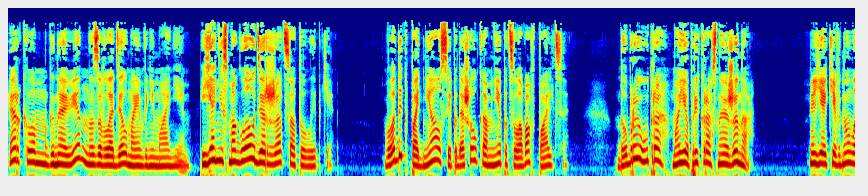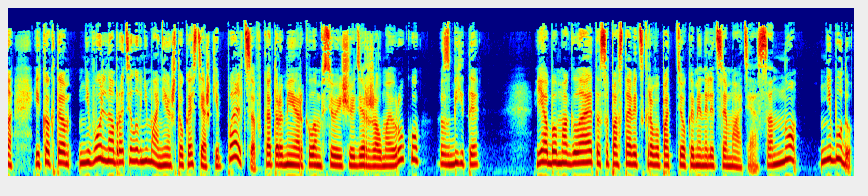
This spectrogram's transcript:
Эрклом мгновенно завладел моим вниманием, и я не смогла удержаться от улыбки. Владык поднялся и подошел ко мне, поцеловав пальцы. «Доброе утро, моя прекрасная жена!» Я кивнула и как-то невольно обратила внимание, что костяшки пальцев, которыми Эрклом все еще держал мою руку, сбиты. Я бы могла это сопоставить с кровоподтеками на лице Матиаса, но не буду.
